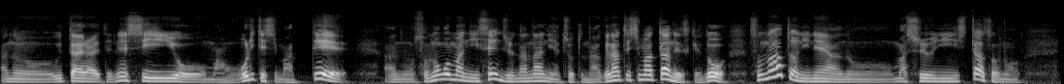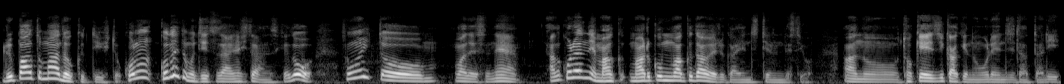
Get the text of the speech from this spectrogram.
あ、あの、訴えられてね、CEO を、まあ、降りてしまって、あの、その後、まあ、2017年はちょっと亡くなってしまったんですけど、その後にね、あの、まあ、就任した、その、ルパート・マードックっていう人、この、この人も実在の人なんですけど、その人はですね、あの、これはね、マルコム・マクダウェルが演じてるんですよ。あの、時計仕掛けのオレンジだったり、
